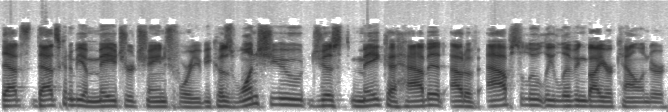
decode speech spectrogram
that's that's going to be a major change for you because once you just make a habit out of absolutely living by your calendar,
